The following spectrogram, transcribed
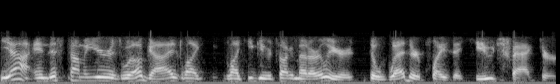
Yeah, and this time of year as well, guys. Like like you were talking about earlier, the weather plays a huge factor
